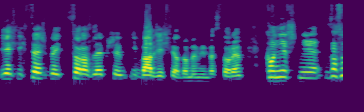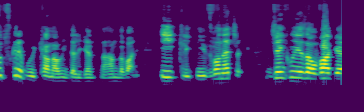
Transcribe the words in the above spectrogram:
Jeśli chcesz być coraz lepszym i bardziej świadomym inwestorem, koniecznie zasubskrybuj kanał Inteligentne Handlowanie i kliknij dzwoneczek. Dziękuję za uwagę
